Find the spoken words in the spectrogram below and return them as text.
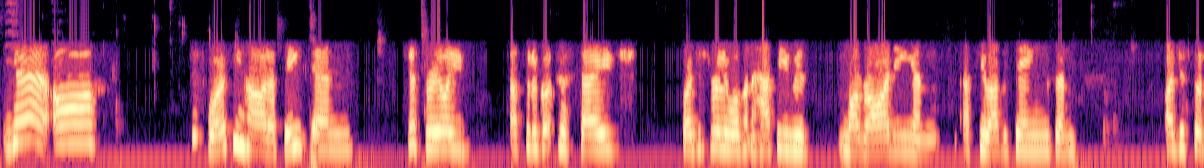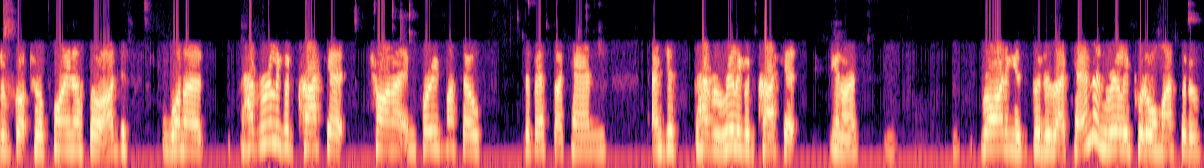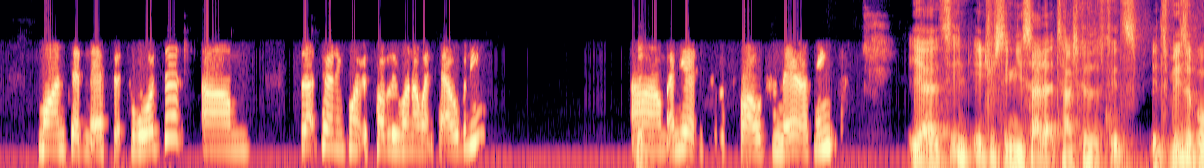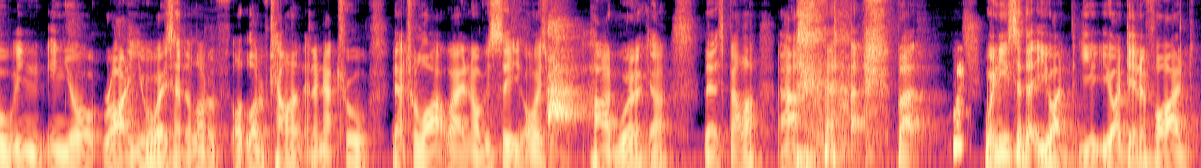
yeah, uh, just working hard, I think, and just really, I sort of got to a stage where I just really wasn't happy with my riding and a few other things, and I just sort of got to a point I thought I just want to have a really good crack at trying to improve myself the best I can, and just have a really good crack at you know riding as good as I can, and really put all my sort of mindset and effort towards it. Um, so that turning point was probably when I went to Albany. Um, and yeah, it just sort of spiraled from there, I think. Yeah, it's in- interesting you say that, Tash, because it's, it's it's visible in, in your riding. You've always had a lot of a lot of talent and a natural natural lightweight, and obviously always been a hard worker. That's Bella. Uh, but when you said that you you, you identified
